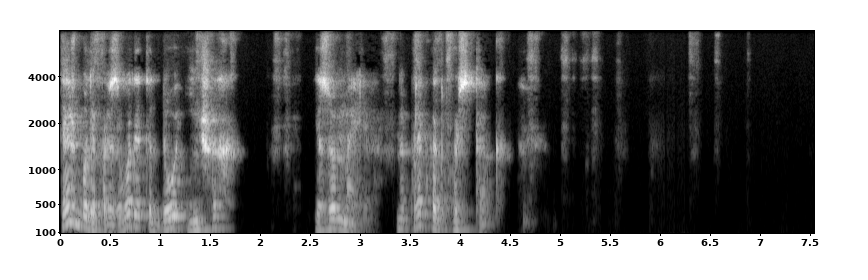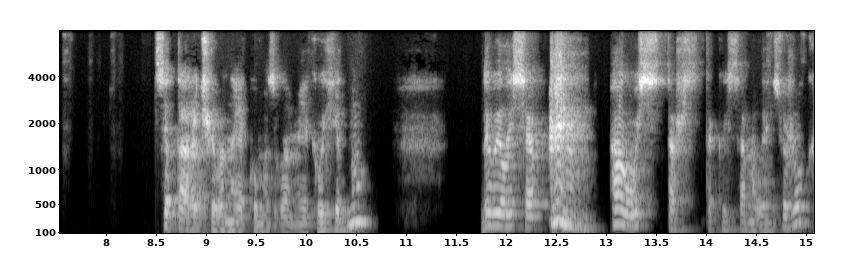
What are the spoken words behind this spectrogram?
теж буде призводити до інших ізомерів. Наприклад, ось так. Це та речовина, яку ми з вами як вихідну дивилися. А ось та ж такий самий ланцюжок,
